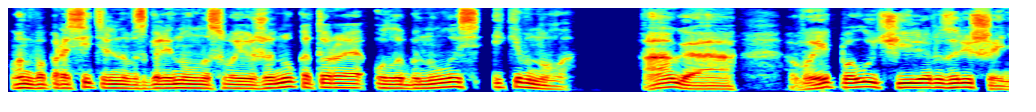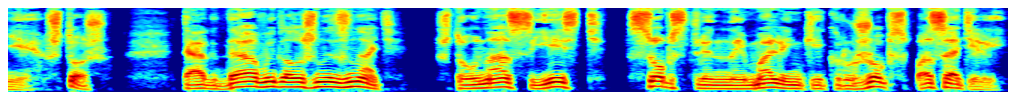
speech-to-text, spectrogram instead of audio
Он вопросительно взглянул на свою жену, которая улыбнулась и кивнула. «Ага, вы получили разрешение. Что ж, тогда вы должны знать, что у нас есть собственный маленький кружок спасателей,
